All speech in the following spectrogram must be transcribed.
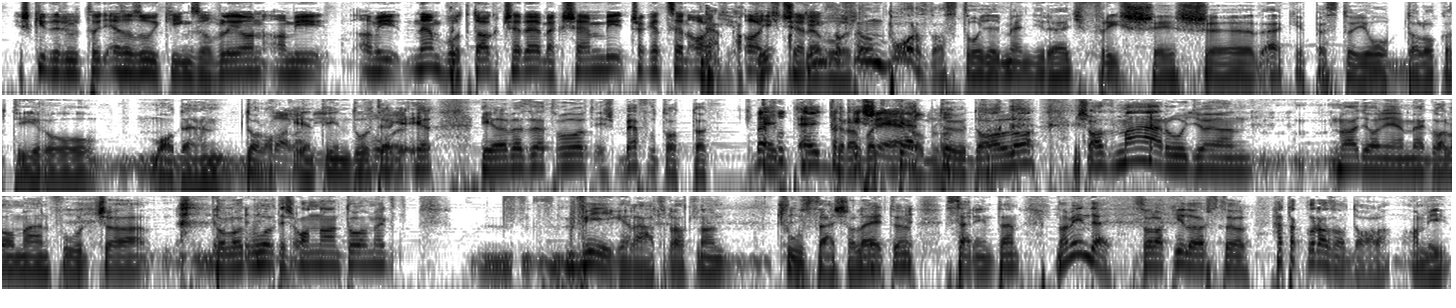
És kiderült, hogy ez az új Kings of Leon, ami, ami nem volt tagcsere, meg semmi, csak egyszerűen agy, nem, a, agycsere a Kings volt. of Leon borzasztó, hogy egy mennyire egy friss és elképesztő jó dalokat író, modern dologként Valami indult. Volt. Él, élvezet volt, és befutottak, befutottak egy, egy darab vagy kettő dallal, és az már úgy olyan nagyon ilyen megalomán furcsa dolog volt, és onnantól meg vége láthatatlan csúszás a lejtőn, szerintem. Na mindegy, szóval a Killers-től, hát akkor az a dal, ami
